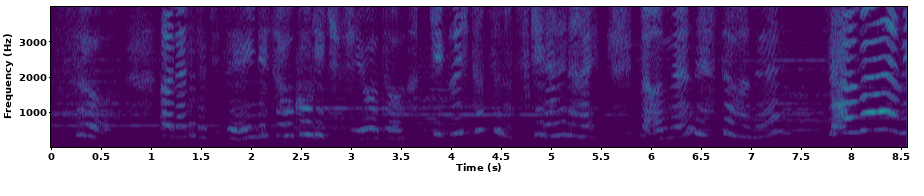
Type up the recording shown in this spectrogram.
そう。あなたたち全員で総攻撃しようと傷一つもつけられない。残念でしたわね。ざまあ見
